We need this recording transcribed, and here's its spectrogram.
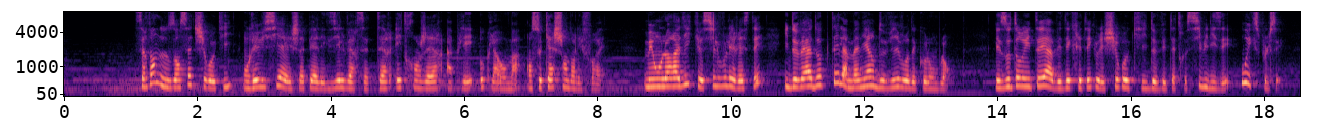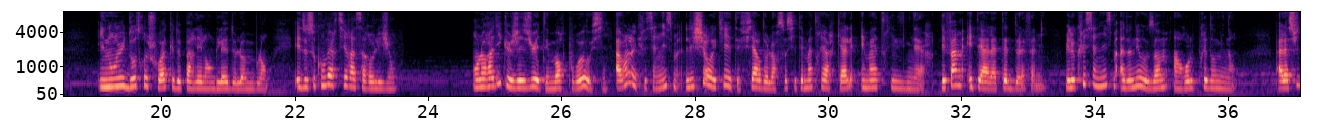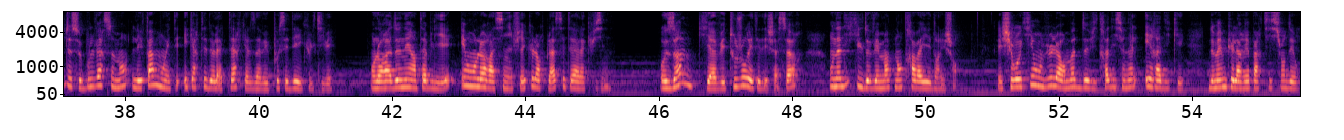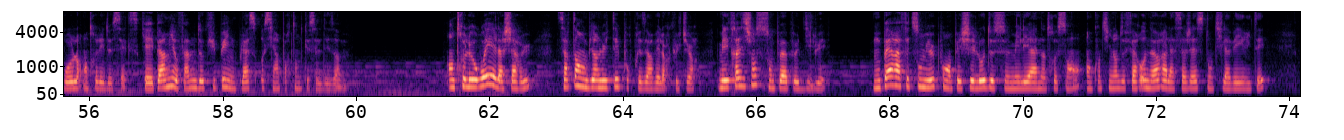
Certains de nos ancêtres Cherokees ont réussi à échapper à l'exil vers cette terre étrangère appelée Oklahoma, en se cachant dans les forêts. Mais on leur a dit que s'ils voulaient rester, ils devaient adopter la manière de vivre des colons blancs les autorités avaient décrété que les Cherokees devaient être civilisés ou expulsés. Ils n'ont eu d'autre choix que de parler l'anglais de l'homme blanc et de se convertir à sa religion. On leur a dit que Jésus était mort pour eux aussi. Avant le christianisme, les Cherokees étaient fiers de leur société matriarcale et matrilinéaire. Les femmes étaient à la tête de la famille. Mais le christianisme a donné aux hommes un rôle prédominant. À la suite de ce bouleversement, les femmes ont été écartées de la terre qu'elles avaient possédée et cultivée. On leur a donné un tablier et on leur a signifié que leur place était à la cuisine. Aux hommes, qui avaient toujours été des chasseurs, on a dit qu'ils devaient maintenant travailler dans les champs. Les Cherokees ont vu leur mode de vie traditionnel éradiqué, de même que la répartition des rôles entre les deux sexes, qui avait permis aux femmes d'occuper une place aussi importante que celle des hommes. Entre le rouet et la charrue, certains ont bien lutté pour préserver leur culture, mais les traditions se sont peu à peu diluées. Mon père a fait de son mieux pour empêcher l'eau de se mêler à notre sang en continuant de faire honneur à la sagesse dont il avait hérité.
